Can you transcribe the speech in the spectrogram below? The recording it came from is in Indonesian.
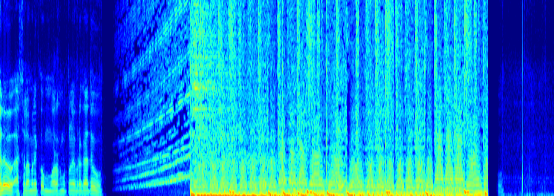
Halo, assalamualaikum warahmatullahi wabarakatuh.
